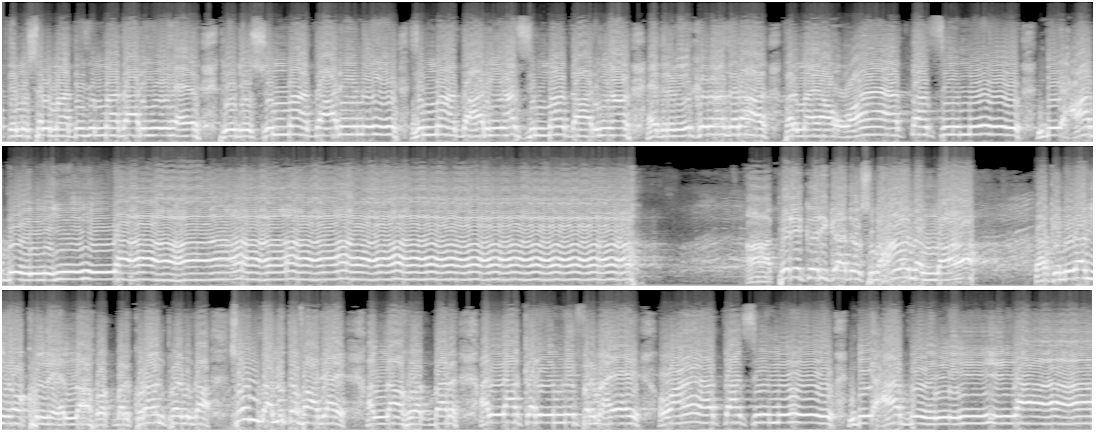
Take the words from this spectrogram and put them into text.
امت مسلمان دی ذمہ داری یہ ہے کہ جو ذمہ داری نہیں ذمہ داریاں ذمہ داریاں ادھر ویکھنا ذرا، فرمایا، واعتصموا بحبل اللہ پھر ایک بار کہہ دو، سبحان اللہ۔ تاکہ میرا بھی او کھلے، اللہ اکبر، قرآن پڑھنے دا سن دا لطف آ جائے۔ اللہ اکبر، اللہ کریم نے فرمایا وَعَتَسِمُوا بِحَبْلِ اللَّهِ۔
